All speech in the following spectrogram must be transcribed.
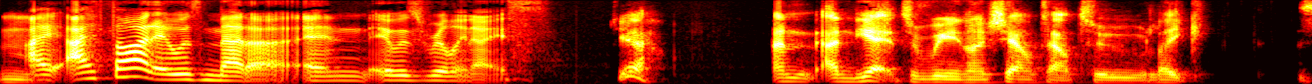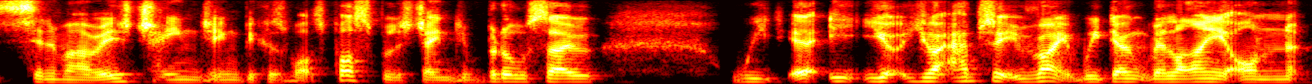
Mm. I, I thought it was meta and it was really nice. Yeah, and and yeah, it's a really nice shout out to like cinema is changing because what's possible is changing, but also we uh, you're, you're absolutely right. We don't rely on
